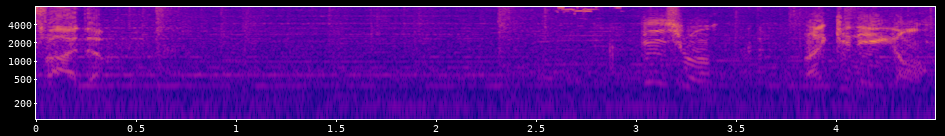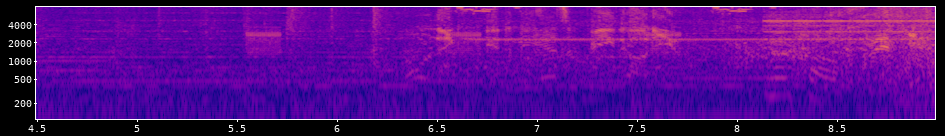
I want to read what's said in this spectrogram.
Identify them. Visual. Like an eagle. Hmm. Warning, enemy has a beat on you. Missile.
